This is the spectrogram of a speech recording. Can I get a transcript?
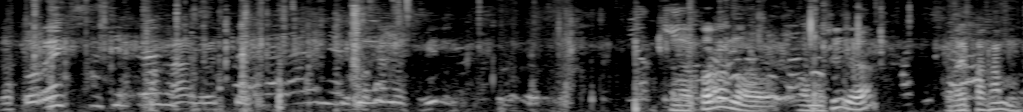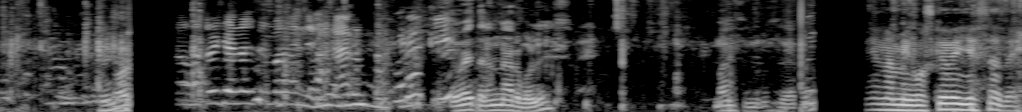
¿La torre? En la torre no vamos a ir, ¿verdad? Por ahí pasamos. Nosotros ya nos hemos en el carro. Por aquí. Te voy a traer árboles. Más sin de Bien amigos, qué belleza de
